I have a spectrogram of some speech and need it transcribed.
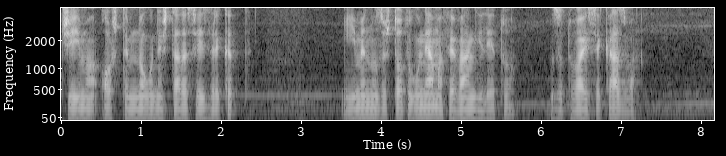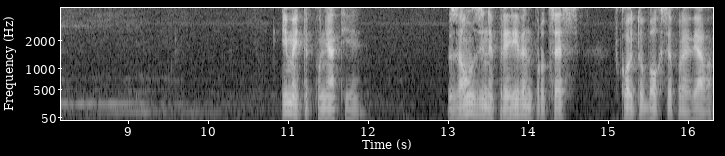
че има още много неща да се изрекат. И именно защото го няма в Евангелието, затова и се казва. Имайте понятие за онзи непреривен процес, в който Бог се проявява.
